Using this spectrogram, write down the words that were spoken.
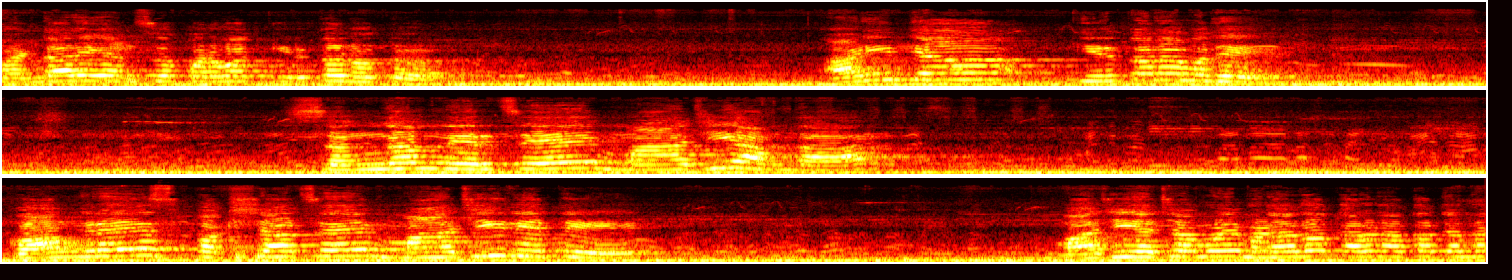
भंडारे यांचं परवा कीर्तन होत. आणि त्या कीर्तनामध्ये संगमनेरचे माजी आमदार काँग्रेस पक्षाचे माजी नेते माझी याच्यामुळे म्हणालो कारण आता त्यांना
